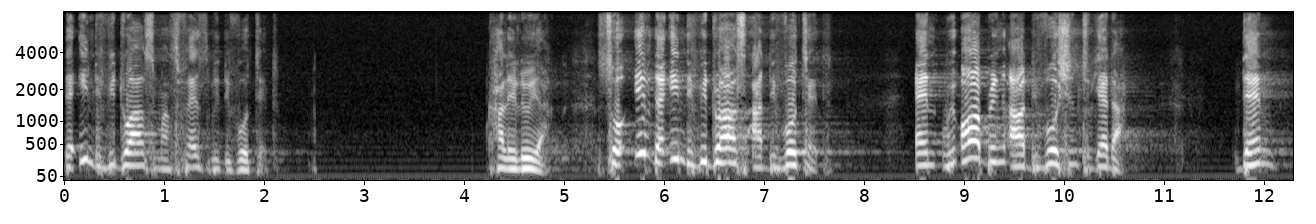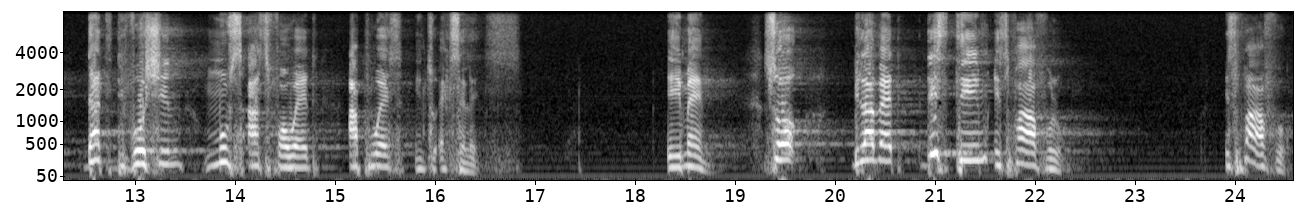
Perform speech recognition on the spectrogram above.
the individuals must first be devoted. Hallelujah. So if the individuals are devoted and we all bring our devotion together, then that devotion moves us forward upwards into excellence. Amen. So, beloved, this theme is powerful. It's powerful.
